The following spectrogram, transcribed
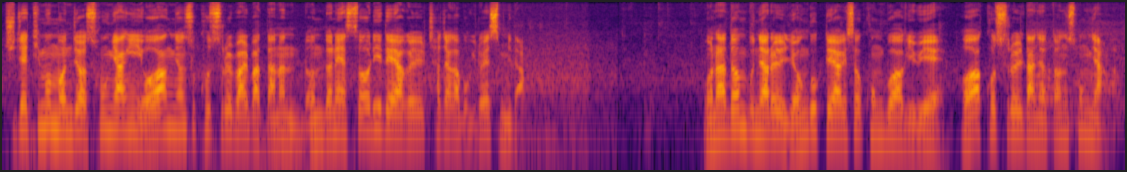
취재팀은 먼저 송양이 어학연수 코스를 밟았다는 런던의 서리 대학을 찾아가 보기로 했습니다. 원하던 분야를 영국 대학에서 공부하기 위해 어학 코스를 다녔던 송양.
